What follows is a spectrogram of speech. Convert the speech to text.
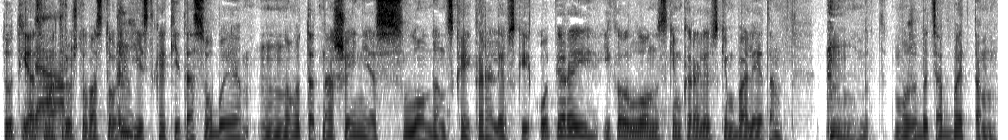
Тут я да. смотрю, что у вас тоже есть какие-то особые ну, вот отношения с лондонской королевской оперой и лондонским королевским балетом. Может быть, об этом.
